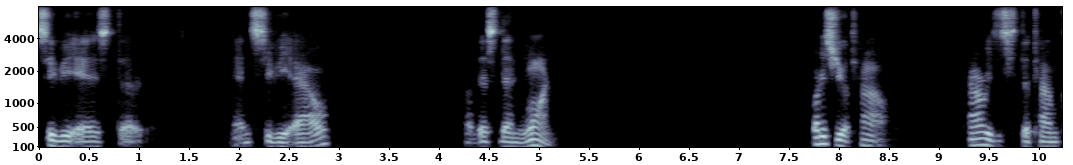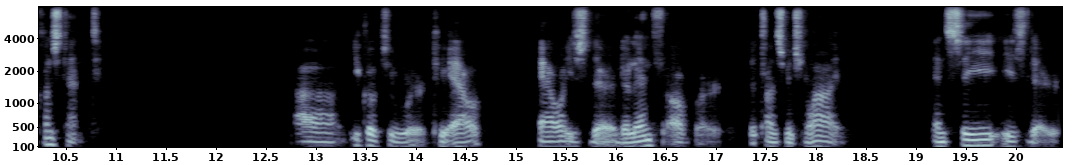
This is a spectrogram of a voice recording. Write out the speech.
CVS the, and CVL are less than one. What is your tau? Tau is the time constant uh, equal to, uh, L. L is the, the length of uh, the transmission line. And C is the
